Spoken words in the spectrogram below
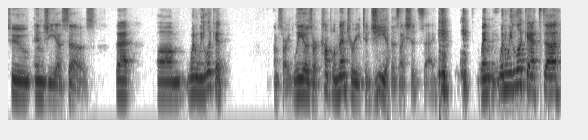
to NGSOs. That um, when we look at, I'm sorry, LEOs are complementary to GEOs, I should say. when when we look at uh,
